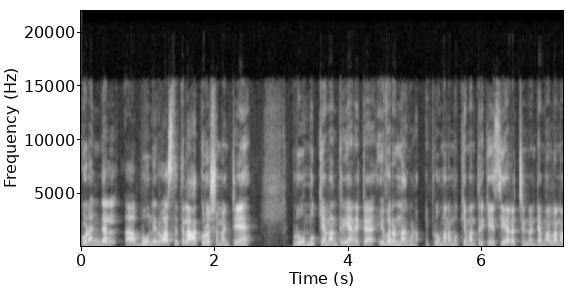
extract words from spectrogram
కొడంగల్ భూ నిర్వాసితుల ఆక్రోశం అంటే ఇప్పుడు ముఖ్యమంత్రి అనేట ఎవరున్నా కూడా ఇప్పుడు మన ముఖ్యమంత్రి కేసీఆర్ వచ్చిందంటే మల్లన్న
